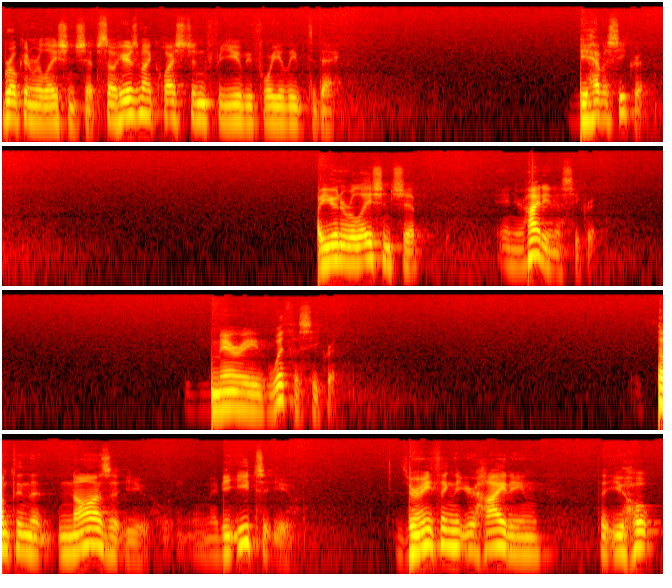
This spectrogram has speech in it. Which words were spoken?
broken relationships. So here's my question for you before you leave today Do you have a secret? Are you in a relationship and you're hiding a secret? Did you marry with a secret? something that gnaws at you, maybe eats at you? Is there anything that you're hiding that you hope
